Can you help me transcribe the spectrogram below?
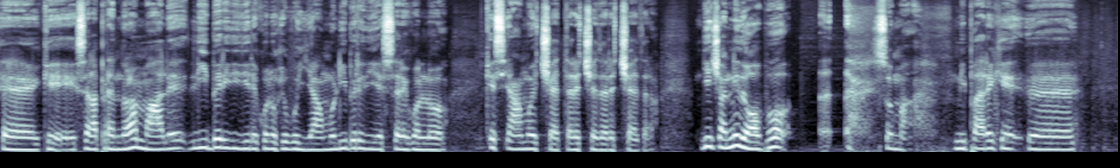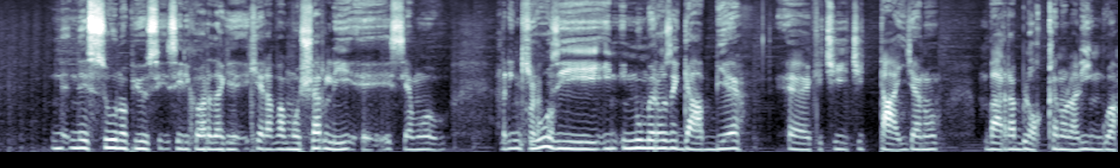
eh, che se la prendono a male, liberi di dire quello che vogliamo, liberi di essere quello che siamo, eccetera, eccetera, eccetera. Dieci anni dopo, eh, insomma, mi pare che... eh, n- nessuno più si, si ricorda che, che eravamo Charlie e, e siamo rinchiusi in, in numerose gabbie eh, che ci, ci tagliano, barra bloccano la lingua.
